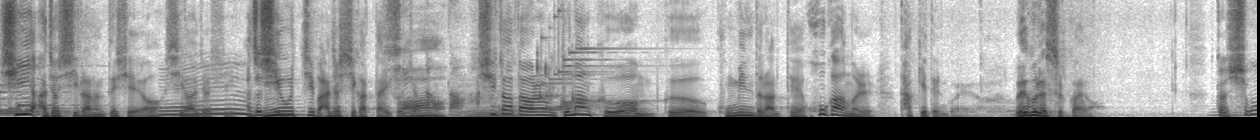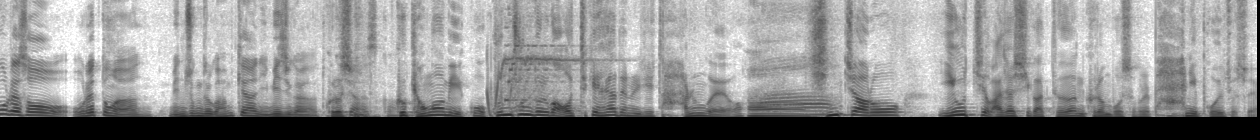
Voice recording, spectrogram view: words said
시 아저씨라는 뜻이에요. 시 아저씨. 아저씨. 이웃집 아저씨 같다 이거죠. 따다. 시다다는 그만큼 그 국민들한테 호감을 받게 된 거예요. 왜 그랬을까요? 그러니까 시골에서 오랫동안 민중들과 함께한 이미지가 그렇습니다. 않았을까? 그 경험이 있고 군중들과 어떻게 해야 되는지 다 아는 거예요. 진짜로 이웃집 아저씨 같은 그런 모습을 많이 보여줬어요.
